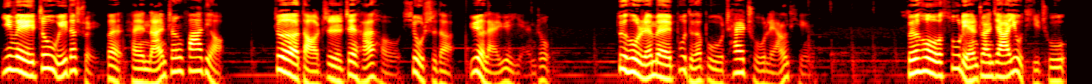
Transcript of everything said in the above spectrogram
因为周围的水分很难蒸发掉，这导致镇海吼锈蚀的越来越严重，最后人们不得不拆除凉亭。随后，苏联专家又提出，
